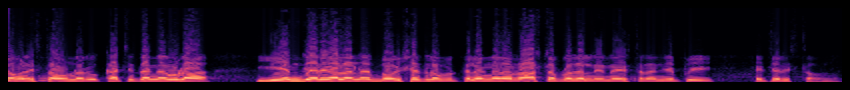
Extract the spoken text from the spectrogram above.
గమనిస్తూ ఉన్నారు. ఖచ్చితంగా కూడా ఏం జరగాలనేది భవిష్యత్తులో తెలంగాణ రాష్ట్ర ప్రజలు నిర్ణయిస్తారని చెప్పి హెచ్చరిస్తూ ఉన్నాం.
